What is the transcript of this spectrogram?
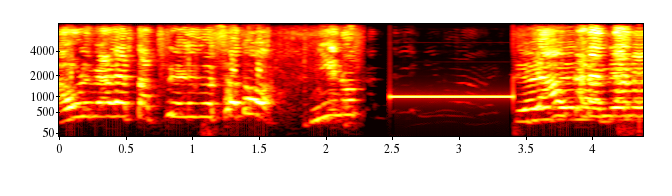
ಅವಳ ಮೇಲೆ ತಪ್ಪು ಇಳಿಸೋದು ನೀನು. ಯಾವ ಕಡೆಯಿಂದನೂ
